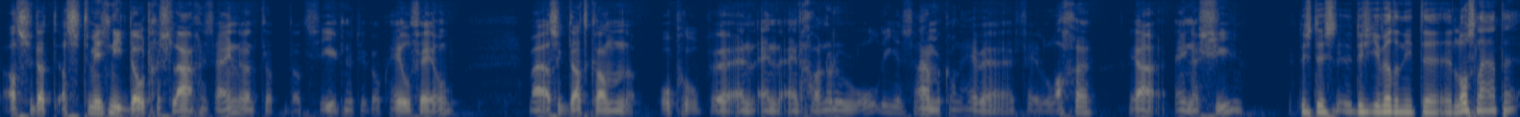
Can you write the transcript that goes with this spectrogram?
als ze, dat, als ze tenminste niet doodgeslagen zijn, want dat, dat zie ik natuurlijk ook heel veel. Maar als ik dat kan oproepen en, en, en gewoon een lol die je samen kan hebben, veel lachen, ja, energie. Dus, dus, dus je wilde niet uh, loslaten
